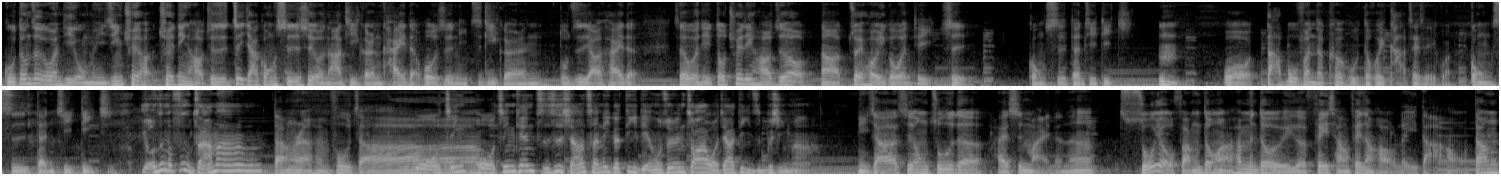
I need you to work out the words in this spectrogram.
股东这个问题，我们已经确好确定好，就是这家公司是有哪几个人开的，或者是你自己个人独自要开的。这个问题都确定好了之后，那最后一个问题是公司登记地址。嗯，我大部分的客户都会卡在这一关，公司登记地址有那么复杂吗？当然很复杂。我今我今天只是想要成立一个地点，我随便抓我家地址不行吗？你家是用租的还是买的呢？所有房东啊，他们都有一个非常非常好的雷达哦。当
